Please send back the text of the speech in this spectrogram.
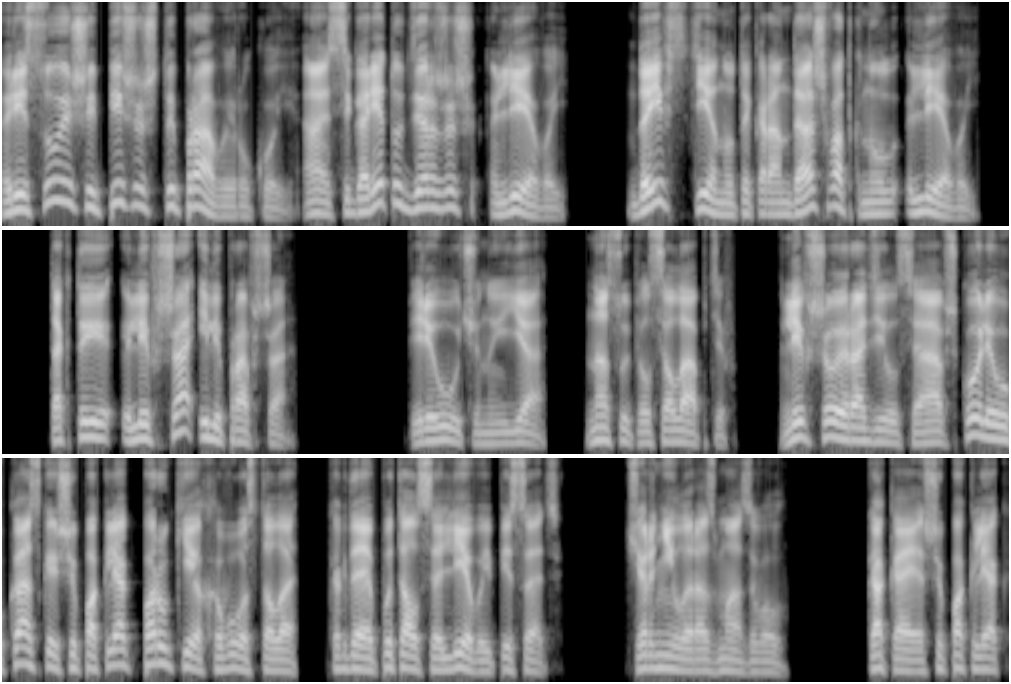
Рисуешь и пишешь ты правой рукой, а сигарету держишь левой. Да и в стену ты карандаш воткнул левой. Так ты левша или правша? Переученный я, насупился Лаптев. Левшой родился, а в школе указкой шипокляк по руке хвостала, когда я пытался левой писать. Чернила размазывал. Какая шипокляк?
